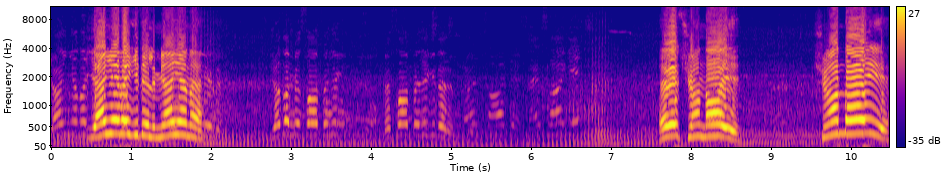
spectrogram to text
Yan yana Yan yana gidelim yan yana. gidelim. Ya da mesafeli mesafeli gidelim. Evet şu an daha iyi. Şu an daha iyi.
